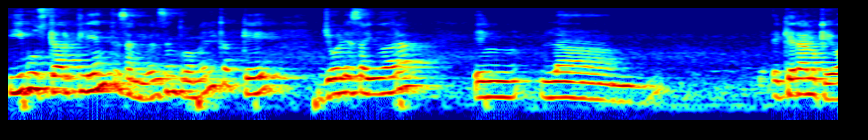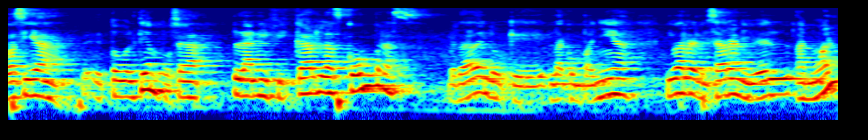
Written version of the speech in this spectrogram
y buscar clientes a nivel Centroamérica que yo les ayudara en la eh, que era lo que yo hacía eh, todo el tiempo, o sea, planificar las compras, ¿verdad? De lo que la compañía iba a realizar a nivel anual,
